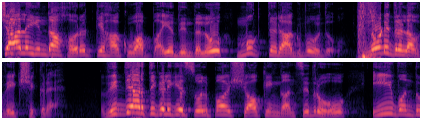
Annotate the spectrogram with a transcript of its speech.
ಶಾಲೆಯಿಂದ ಹೊರಕ್ಕೆ ಹಾಕುವ ಭಯದಿಂದಲೂ ಮುಕ್ತರಾಗಬಹುದು. ನೋಡಿದ್ರಲ್ಲ ವೀಕ್ಷಕರೇ, ವಿದ್ಯಾರ್ಥಿಗಳಿಗೆ ಸ್ವಲ್ಪ ಶಾಕಿಂಗ್ ಅನ್ಸಿದ್ರು ಈ ಒಂದು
